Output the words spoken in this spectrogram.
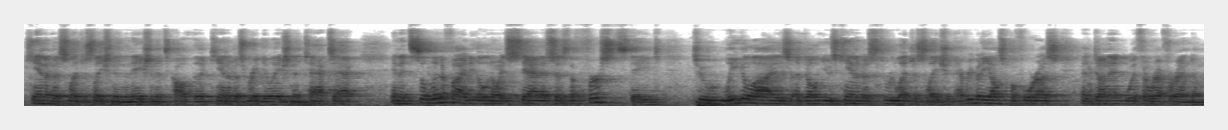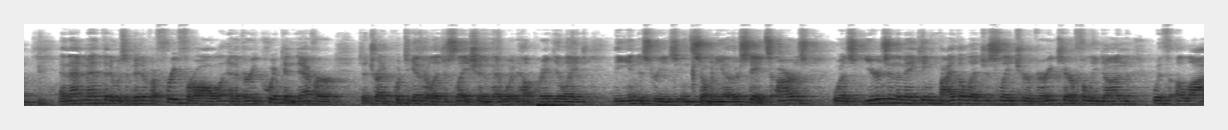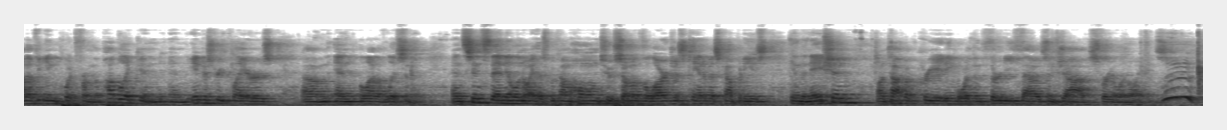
cannabis legislation in the nation. It's called the Cannabis Regulation and Tax Act, and it solidified Illinois' status as the first state to legalize adult use cannabis through legislation. Everybody else before us had done it with a referendum. And that meant that it was a bit of a free for all and a very quick endeavor to try to put together legislation that would help regulate the industries in so many other states. Ours was years in the making by the legislature, very carefully done with a lot of input from the public and, and industry players um, and a lot of listening. And since then, Illinois has become home to some of the largest cannabis companies in the nation, on top of creating more than 30,000 jobs for Illinoisans. Woo!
